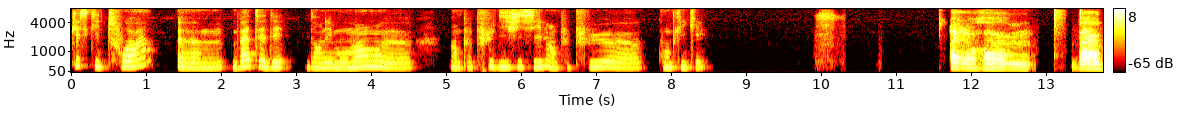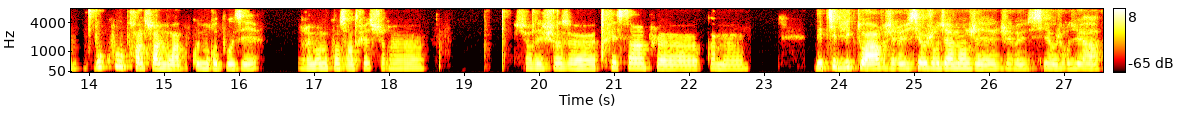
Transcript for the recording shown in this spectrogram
qu'est-ce qui, toi, euh, va t'aider dans les moments un peu plus difficiles, un peu plus compliqués? Alors, euh, bah, beaucoup prendre soin de moi, beaucoup me reposer, vraiment me concentrer sur, euh, sur des choses euh, très simples comme des petites victoires. J'ai réussi aujourd'hui à manger, j'ai réussi aujourd'hui à,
